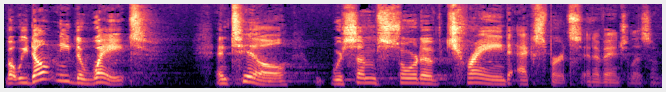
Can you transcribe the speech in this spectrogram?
But we don't need to wait until we're some sort of trained experts in evangelism.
